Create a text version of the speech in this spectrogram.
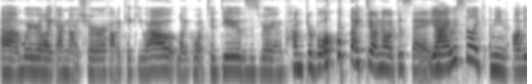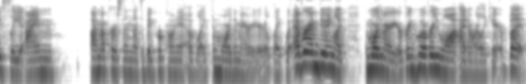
Um, where you're like, I'm not sure how to kick you out, like what to do. This is very uncomfortable. I don't know what to say. Yeah, I always feel like I mean, obviously I'm I'm a person that's a big proponent of like the more the merrier. Like whatever I'm doing, like the more the merrier. Bring whoever you want. I don't really care. But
